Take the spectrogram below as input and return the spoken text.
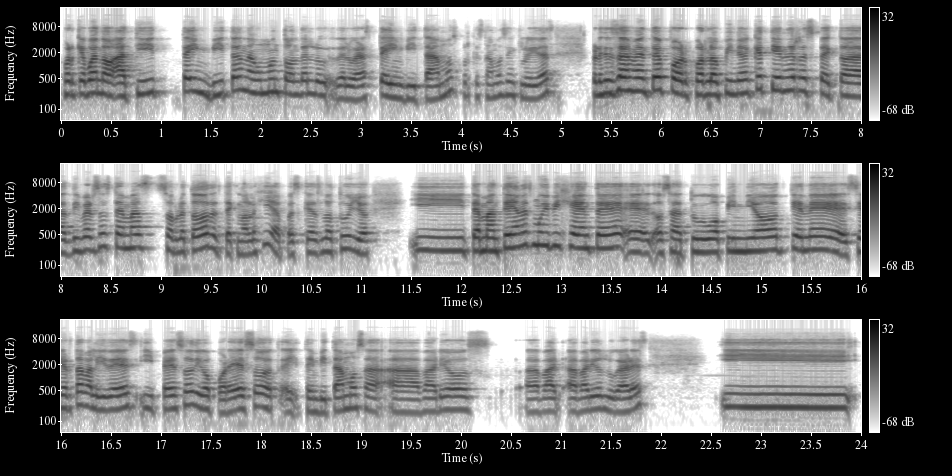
porque bueno, a ti te invitan a un montón de, lugares, te invitamos porque estamos incluidas, precisamente por, por la opinión que tienes respecto a diversos temas, sobre todo de tecnología, pues que es lo tuyo. Y te mantienes muy vigente, eh, o sea, tu opinión tiene cierta validez y peso, digo, por eso te, invitamos a, varios, a varios lugares. Y,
